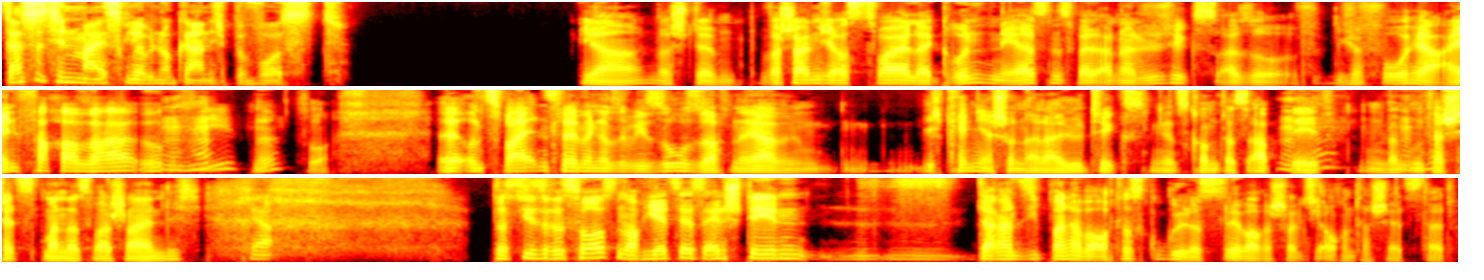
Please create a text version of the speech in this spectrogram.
Das ist den meisten, glaube ich, noch gar nicht bewusst. Ja, das stimmt. Wahrscheinlich aus zweierlei Gründen. Erstens, weil Analytics also ja vorher einfacher war irgendwie, mhm. ne? So. Äh, und zweitens, weil man ja sowieso sagt, naja, ich kenne ja schon Analytics und jetzt kommt das Update. Mhm. Und dann mhm. unterschätzt man das wahrscheinlich. Ja. Dass diese Ressourcen auch jetzt erst entstehen, daran sieht man aber auch, dass Google das selber wahrscheinlich auch unterschätzt hat.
